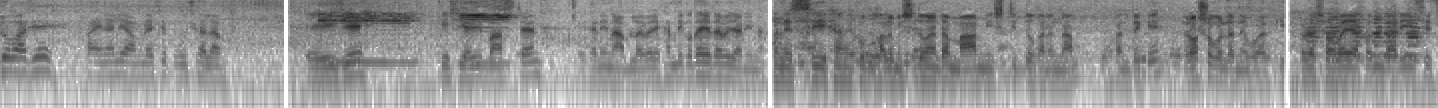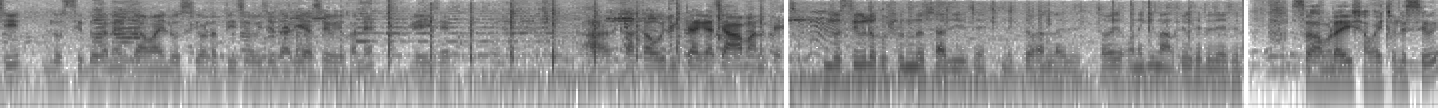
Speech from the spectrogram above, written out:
দুটো বাজে ফাইনালি আমরা এসে পৌঁছালাম। এই যে কেশিয়ারি বাস স্ট্যান্ড, এখানে নামলাম এখান থেকে কোথায় যেতে হবে জানি না। এখানে এসছি, এখানে খুব ভালো মিষ্টি দোকান, একটা মা মিষ্টির দোকানের নাম। ওখান থেকে রসগোল্লা নেব আর কি। ওরা সবাই এখন দাঁড়িয়ে এসেছি লস্যির দোকানে। জামাই লস্যি অর্ডার দিয়েছে, ওই যে দাঁড়িয়ে আছে ওইখানে। এই যে। আর কাকা ওই দিকটায় গেছে আম আনতে। লস্যিগুলো খুব সুন্দর সাজিয়েছে, দেখতে ভালো লাগছে। তবে অনেকেই নারকেল খেতে চাইছে সো আমরা এই সবাই চলে এসেছি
